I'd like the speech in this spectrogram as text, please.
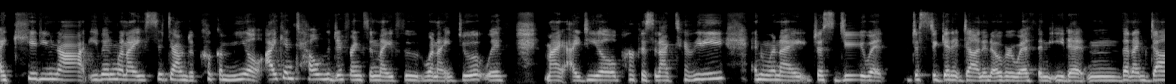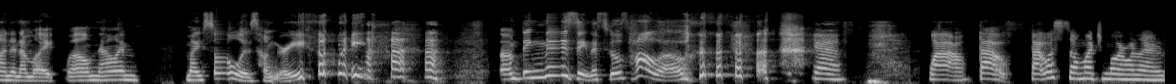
I kid you not, even when I sit down to cook a meal, I can tell the difference in my food when I do it with my ideal purpose and activity and when I just do it just to get it done and over with and eat it. And then I'm done and I'm like, well, now I'm, my soul is hungry. like, something missing. This feels hollow. yes. Wow, that that was so much more than I,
